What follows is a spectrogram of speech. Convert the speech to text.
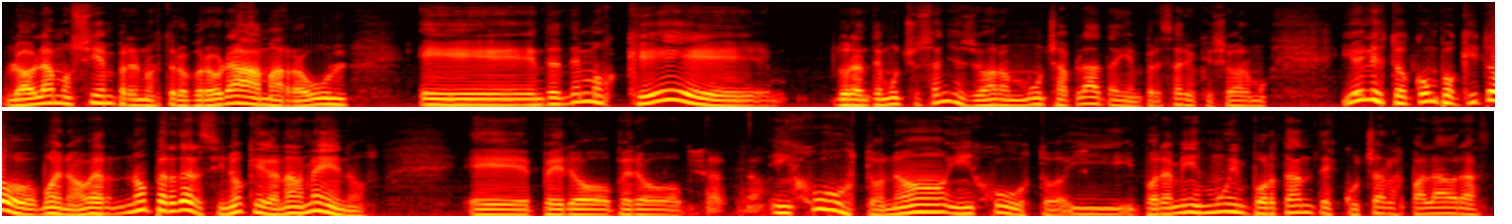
lo hablamos siempre en nuestro programa, Raúl. eh, entendemos que durante muchos años llevaron mucha plata y empresarios que llevaron... Y hoy les tocó un poquito, bueno, a ver, no perder, sino que ganar menos. Eh, pero, pero Exacto. Injusto, ¿no? Injusto. Y para mí es muy importante escuchar las palabras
